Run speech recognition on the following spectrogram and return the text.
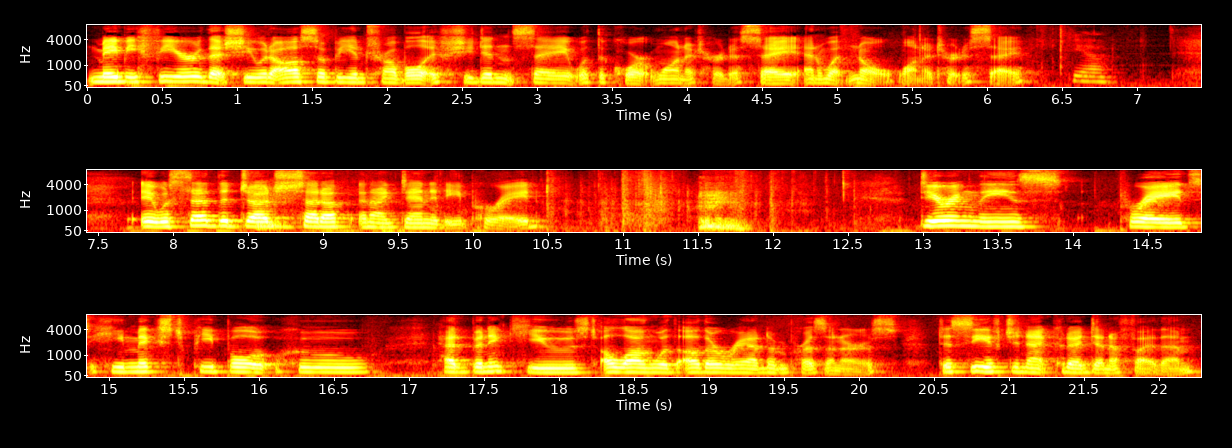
Maybe fear that she would also be in trouble if she didn't say what the court wanted her to say and what Nowell wanted her to say. Yeah. It was said the judge set up an identity parade. During these parades, he mixed people who had been accused along with other random prisoners to see if Jeanette could identify them.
